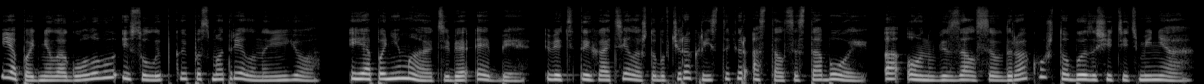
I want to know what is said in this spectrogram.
Я подняла голову и с улыбкой посмотрела на нее. «Я понимаю тебя, Эбби, ведь ты хотела, чтобы вчера Кристофер остался с тобой, а он ввязался в драку, чтобы защитить меня.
